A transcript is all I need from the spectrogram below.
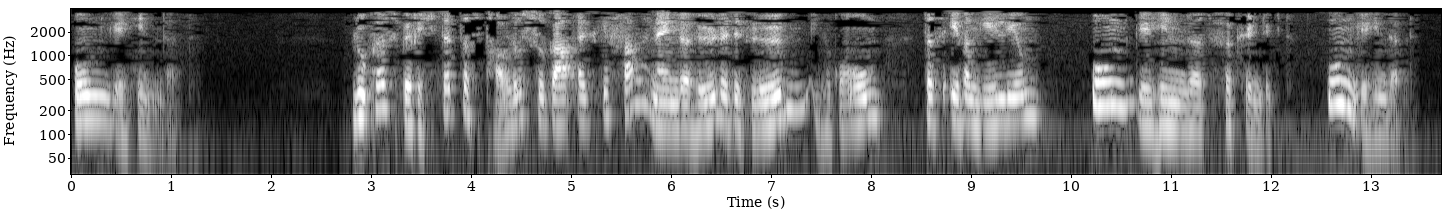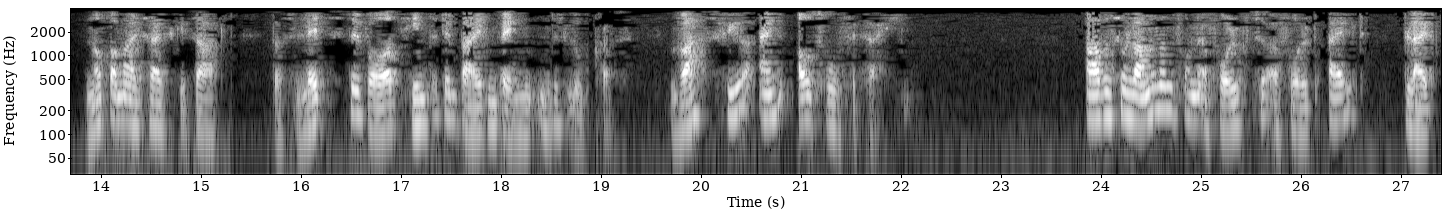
Ungehindert. Lukas berichtet, dass Paulus sogar als Gefangener in der Höhle des Löwen in Rom das Evangelium ungehindert verkündigt. Ungehindert. Noch einmal sei es gesagt, das letzte Wort hinter den beiden Bänden des Lukas. Was für ein Ausrufezeichen. Aber solange man von Erfolg zu Erfolg eilt, bleibt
